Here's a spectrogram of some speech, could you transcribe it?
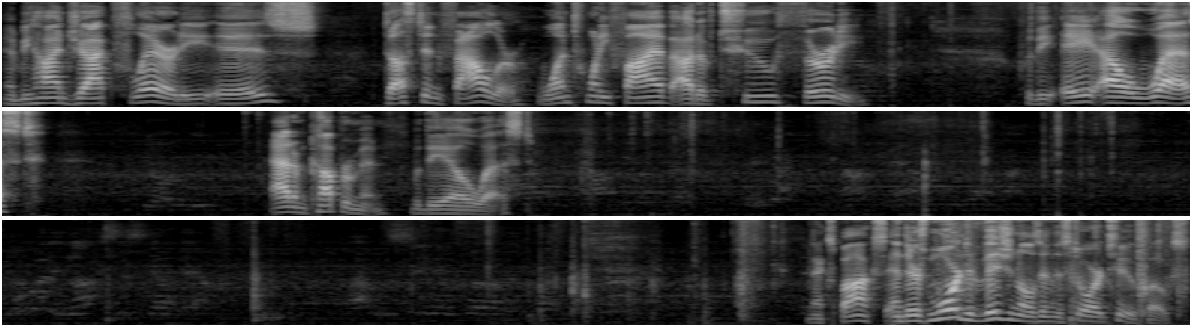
And behind Jack Flaherty is Dustin Fowler, 125 out of 230. For the AL West, Adam Kupperman with the AL West. Next box. And there's more divisionals in the store too, folks.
